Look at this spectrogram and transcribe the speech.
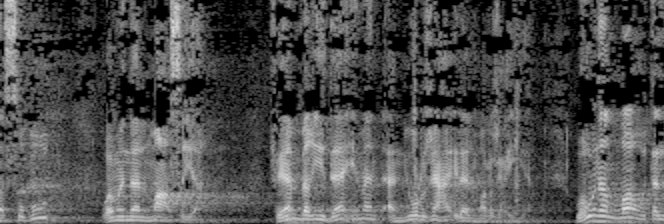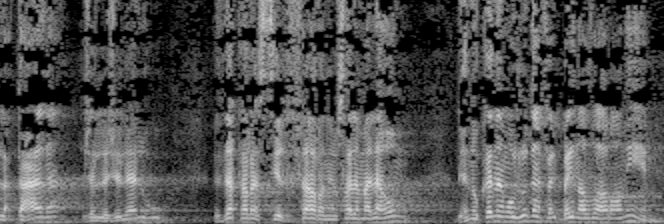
الصدود ومن المعصية. فينبغي دائما أن يرجع إلى المرجعية. وهنا الله تعالى جل جلاله ذكر استغفار النبي صلى الله عليه وسلم لهم لأنه كان موجودا بين ظهرانيهم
